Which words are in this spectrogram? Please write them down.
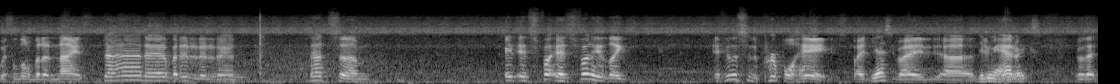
with a little bit of ninth. That's um, it, it's fu- it's funny like if you listen to Purple Haze by Yes. by uh, Jimi Jimi Hendrix, You know that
